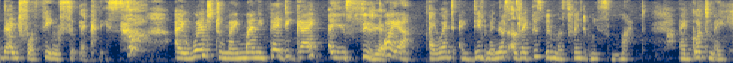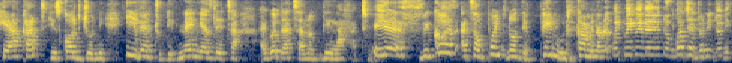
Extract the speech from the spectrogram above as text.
died for things like this. So I went to my mani pedi guy. Are you serious? Oh yeah. I went, I did my nails. I was like, this baby must find me smart. I got my hair cut. He's called Johnny. Even today, nine years later, I got that salon. They laugh at me. Yes. Because at some point, no, the pain would come and I'm like, wait, wait, wait, wait, wait gotcha, Johnny, Johnny.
